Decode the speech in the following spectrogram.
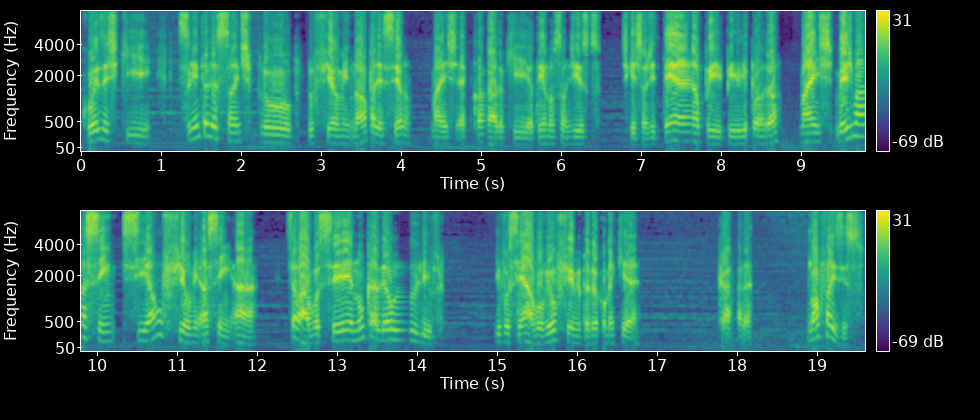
coisas que seriam interessantes pro, pro filme, não apareceram, mas é claro que eu tenho noção disso, de questão de tempo e piriporó, mas mesmo assim, se é um filme assim, ah, sei lá, você nunca leu o livro, e você, ah, vou ver o filme pra ver como é que é. Cara, não faz isso,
